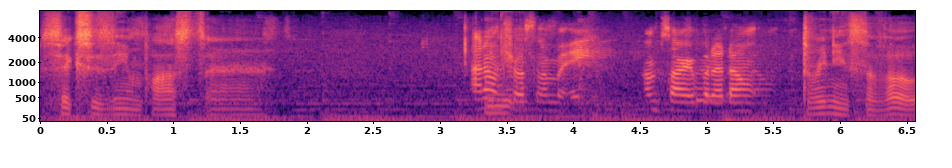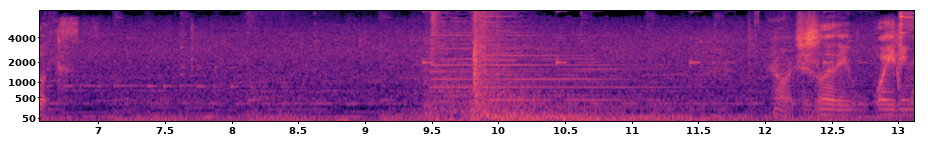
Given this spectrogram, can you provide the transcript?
Six is the imposter. I don't trust number eight. I'm sorry, but I don't. Three needs to vote. Oh, we're just literally waiting.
